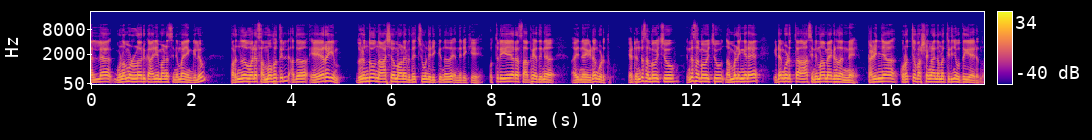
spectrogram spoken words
നല്ല ഗുണമുള്ള ഒരു കാര്യമാണ് സിനിമ എങ്കിലും. പറഞ്ഞതുപോലെ സമൂഹത്തിൽ അത് ഏറെയും ദുരന്തവും നാശവുമാണ് വിതച്ചുകൊണ്ടിരിക്കുന്നത് എന്നിരിക്കെ ഒത്തിരിയേറെ സഭ അതിന് അതിന് ഇടം കൊടുത്തു. ഏറ്റവും എന്ത് സംഭവിച്ചു? എന്ത് സംഭവിച്ചു? നമ്മളിങ്ങനെ ഇടം കൊടുത്ത ആ സിനിമാ മേഖല തന്നെ കഴിഞ്ഞ കുറച്ച് വർഷങ്ങളായി നമ്മൾ തിരിഞ്ഞു കുത്തുകയായിരുന്നു.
